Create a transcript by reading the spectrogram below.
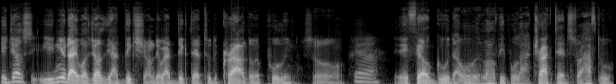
it just you knew that it was just the addiction. They were addicted to the crowd they were pulling, so yeah. it felt good that oh, a lot of people are attracted, so I have to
